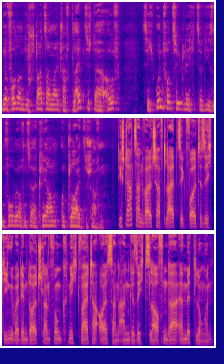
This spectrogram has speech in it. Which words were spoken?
Wir fordern die Staatsanwaltschaft Leipzig daher auf, sich unverzüglich zu diesen Vorwürfen zu erklären und Klarheit zu schaffen. Die Staatsanwaltschaft Leipzig wollte sich gegenüber dem Deutschlandfunk nicht weiter äußern angesichts laufender Ermittlungen.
